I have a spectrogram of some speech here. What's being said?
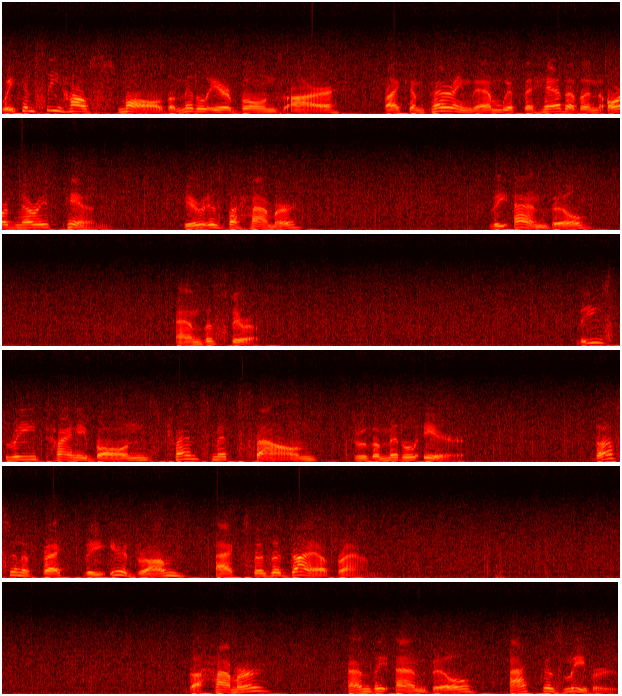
We can see how small the middle ear bones are by comparing them with the head of an ordinary pin. Here is the hammer, the anvil, and the stirrup. These three tiny bones transmit sound through the middle ear. Thus, in effect, the eardrum acts as a diaphragm. The hammer and the anvil act as levers,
